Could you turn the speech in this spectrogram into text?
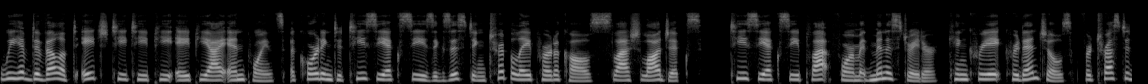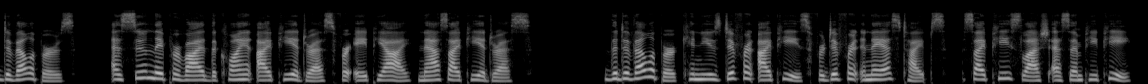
We have developed HTTP API endpoints according to TCXC's existing AAA protocols slash logics. TCXC Platform Administrator can create credentials for trusted developers as soon they provide the client IP address for API NAS IP address. The developer can use different IPs for different NAS types, SIP slash SMPP.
